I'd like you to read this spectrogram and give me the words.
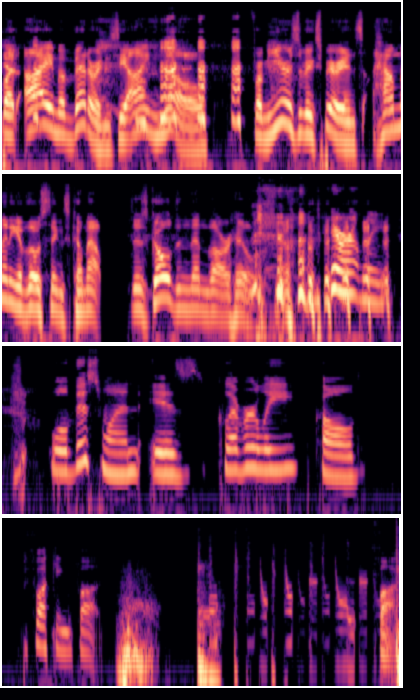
but I'm a veteran. You see, I know from years of experience how many of those things come out. There's gold in them thar hills. you know? Apparently, well, this one is cleverly called "fucking fuck." Fuck.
